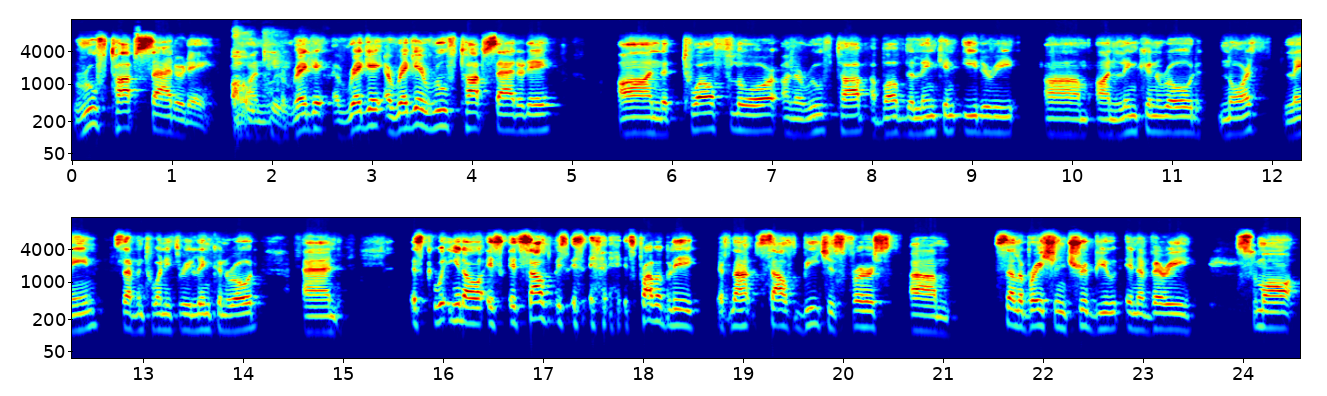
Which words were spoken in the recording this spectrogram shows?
rooftop Saturday okay. on a reggae a reggae a reggae rooftop Saturday on the 12th floor on a rooftop above the Lincoln Eatery um, on Lincoln Road North Lane, 723 Lincoln Road, and it's you know it's it's South it's, it's, it's probably if not South Beach's first um, celebration tribute in a very small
